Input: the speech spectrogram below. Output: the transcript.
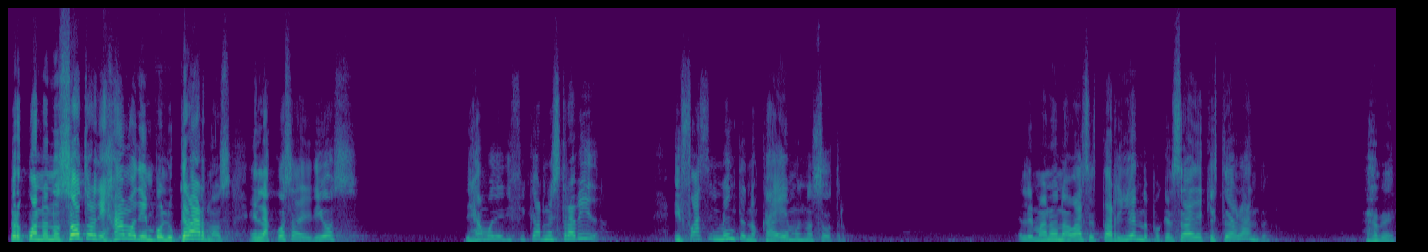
Pero cuando nosotros dejamos de involucrarnos en la cosa de Dios, dejamos de edificar nuestra vida. Y fácilmente nos caemos nosotros. El hermano Naval se está riendo porque él sabe de qué estoy hablando.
